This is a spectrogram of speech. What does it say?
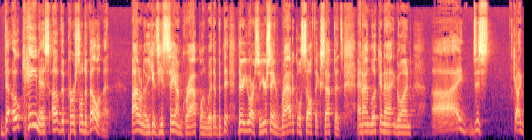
the okayness of the personal development. I don't know. You can say I'm grappling with it, but th- there you are. So you're saying radical self acceptance, and I'm looking at it and going, I just, I,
